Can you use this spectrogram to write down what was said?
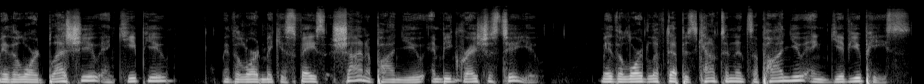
may the Lord bless you and keep you. May the Lord make his face shine upon you and be gracious to you. May the Lord lift up his countenance upon you and give you peace.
